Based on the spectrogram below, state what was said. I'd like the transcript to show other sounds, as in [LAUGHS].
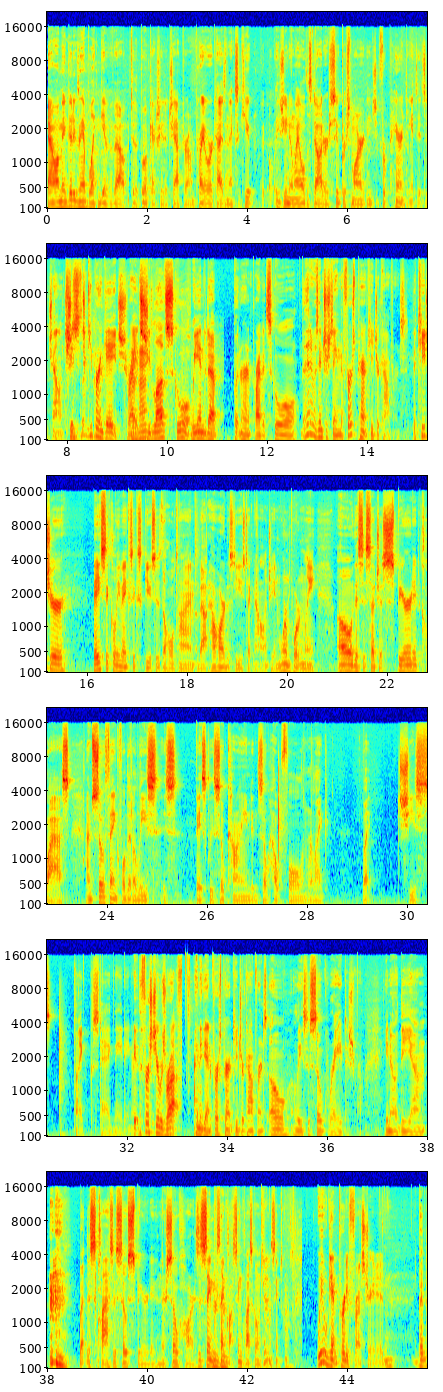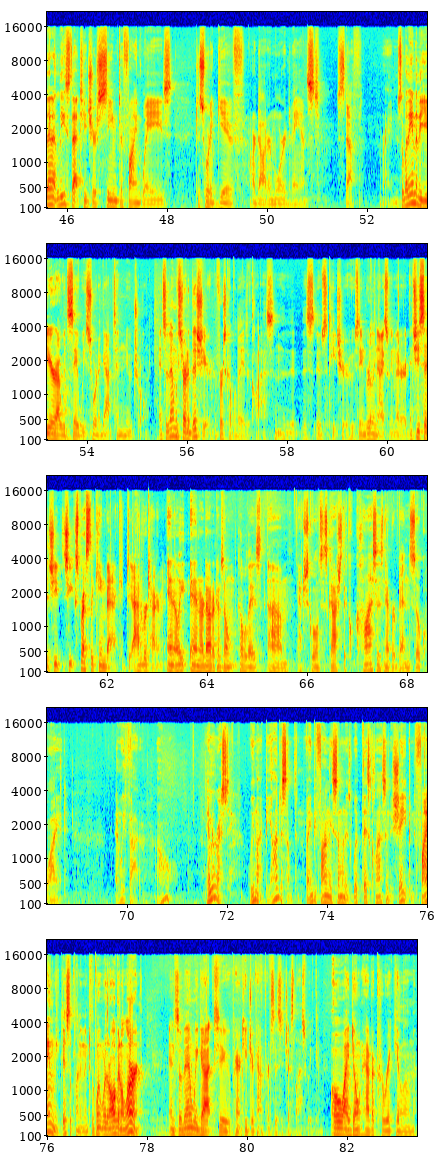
Yeah, well, I mean, a good example I can give about to the book, actually, the chapter on prioritize and execute. As you know, my oldest daughter is super smart, and for parenting, it's, it's a challenge. She's to keep her engaged, right? Mm-hmm. She loves school. We ended up putting her in a private school. But then it was interesting. The first parent-teacher conference, the teacher basically makes excuses the whole time about how hard it is to use technology, and more importantly, oh, this is such a spirited class. I'm so thankful that Elise is basically so kind and so helpful, and we're like, she's like stagnating. The first year was rough. And again, first parent teacher conference. Oh, Elise is so great. I should prob- You know the, um, [CLEARS THROAT] but this class is so spirited and they're so hard. It's the same same class, same class going through the same school. We were getting pretty frustrated, but then at least that teacher seemed to find ways to sort of give our daughter more advanced stuff. Right. And so by the end of the year, I would say we sort of got to neutral. And so then we started this year, the first couple days of class. And this it was a teacher who seemed really nice. We met her, and she said she she expressly came back to, out of retirement. And Ali, and our daughter comes home a couple days um, after school and says, "Gosh, the class has never been so quiet." And we thought, "Oh, Interesting. we might be onto something. Maybe finally someone has whipped this class into shape and finally disciplining them to the point where they're all going to learn. And so then we got to parent teacher conference. This is just last week. Oh, I don't have a curriculum.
